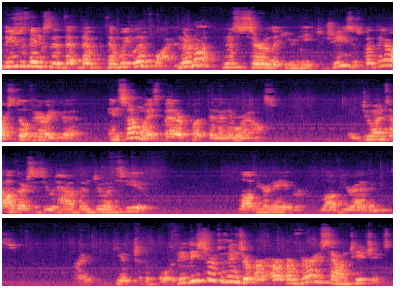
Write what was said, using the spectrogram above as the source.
These are things that, that, that, we live by. And they're not necessarily unique to Jesus, but they are still very good. In some ways, better put than anywhere else. Do unto others as you would have them do unto you. Love your neighbor. Love your enemies. Right? Give to the poor. These sorts of things are, are, are very sound teachings.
